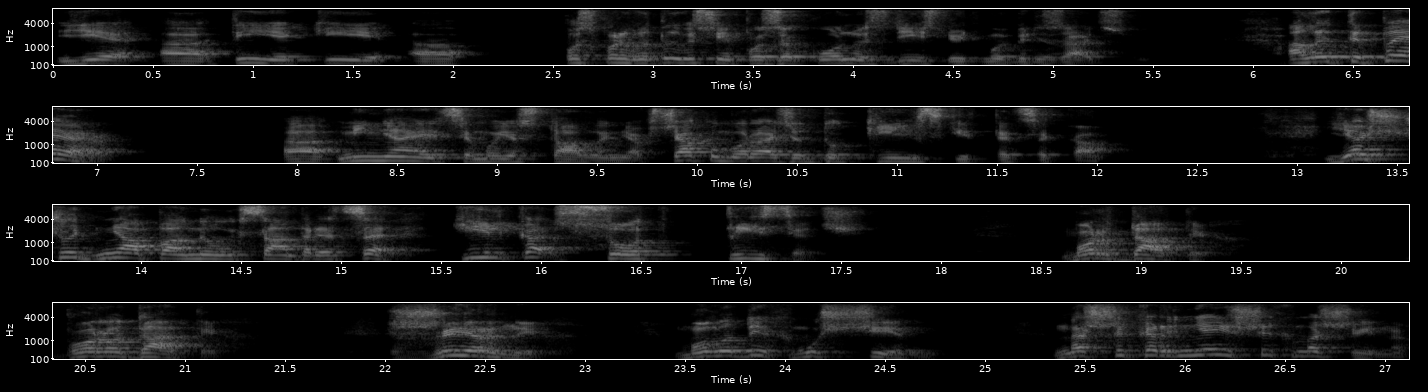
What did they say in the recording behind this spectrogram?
є е, ті, які е, по справедливості і по закону здійснюють мобілізацію. Але тепер е, міняється моє ставлення, в всякому разі, до київських ТЦК. Я щодня, пане Олександре, це кілька сот тисяч мордатих, бородатих, жирних, молодих мужчин на шикарніших машинах,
